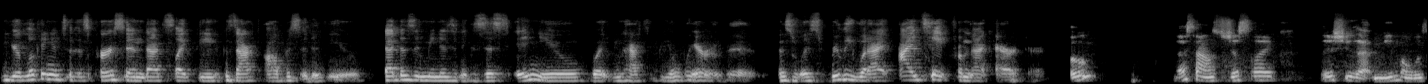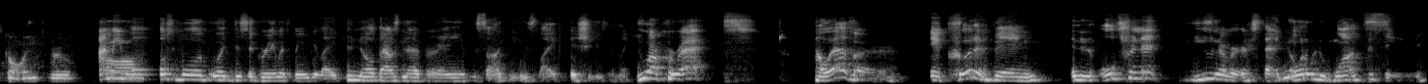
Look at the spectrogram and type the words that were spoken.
You're looking into this person that's like the exact opposite of you. That doesn't mean it doesn't exist in you, but you have to be aware of it. Is, is really what I, I take from that character. Oh, that sounds just like the issue that Mima was going through. I mean, um, most people would disagree with me and be like, you know, that was never any of Usagi's like issues. I'm like, you are correct. However, it could have been in an alternate universe that no one would want to see.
